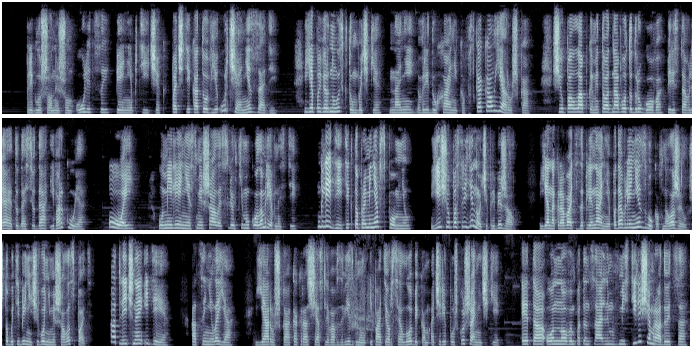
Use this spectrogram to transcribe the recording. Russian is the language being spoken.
Приглушенный шум улицы, пение птичек, почти котовье урчание сзади. Я повернулась к тумбочке. На ней в ряду хаников скакал Ярушка. Щупал лапками то одного, то другого, переставляя туда-сюда и воркуя. «Ой!» Умиление смешалось с легким уколом ревности. «Глядите, кто про меня вспомнил!» Еще посреди ночи прибежал. Я на кровать заклинание подавления звуков наложил, чтобы тебе ничего не мешало спать. Отличная идея, оценила я. Ярушка как раз счастливо взвизгнул и потерся лобиком о черепушку Шанечки. Это он новым потенциальным вместилищем радуется?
